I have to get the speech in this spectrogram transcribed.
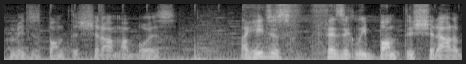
Let me just bump this shit out, my boys. Like he just physically bumped this shit out of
